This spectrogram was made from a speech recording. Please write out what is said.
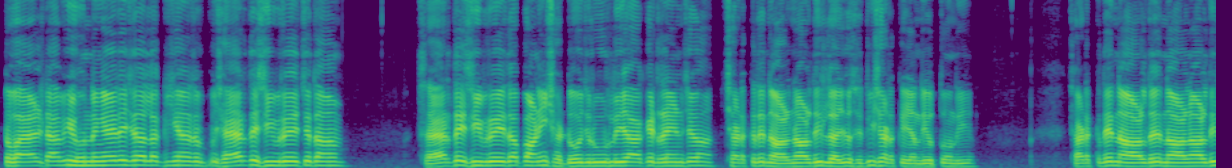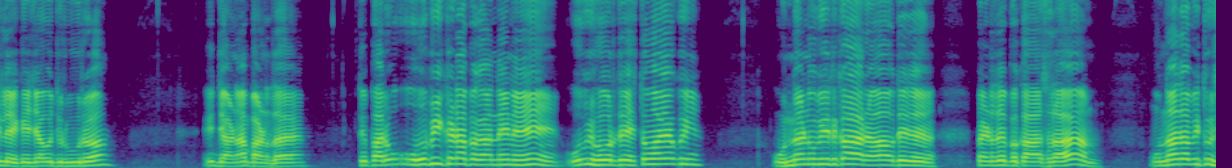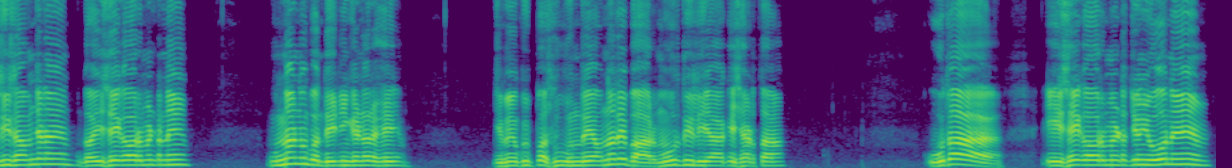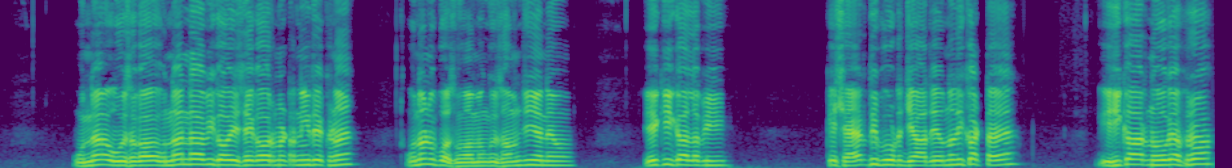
ਟਵਾਇਲਟਾਂ ਵੀ ਹੁੰਦੀਆਂ ਇਹਦੇ 'ਚ ਤਾਂ ਲੱਗੀਆਂ ਸ਼ਹਿਰ ਦੇ ਸੀਵਰੇਜ 'ਚ ਤਾਂ। ਸ਼ਹਿਰ ਦੇ ਸੀਵਰੇਜ ਦਾ ਪਾਣੀ ਛੱਡੋ ਜ਼ਰੂਰ ਲਿਜਾ ਕੇ ਡਰੇਨ 'ਚ। ਸੜਕ ਦੇ ਨਾਲ ਨਾਲ ਦੀ ਲੈ ਜਾਓ, ਸਿੱਧੀ ਸੜਕ ਜਾਂਦੀ ਉੱਤੋਂ ਦੀ। ਸੜਕ ਦੇ ਨਾਲ ਦੇ, ਨਾਲ ਨਾਲ ਦੀ ਲੈ ਕੇ ਜਾਓ ਜ਼ਰੂਰ। ਇਹ ਜਾਣਾ ਬਣਦਾ ਹੈ। ਤੇ ਪਰ ਉਹ ਵੀ ਕਿਹੜਾ ਬਗਾਨੇ ਨੇ? ਉਹ ਵੀ ਹੋਰ ਦੇਸ਼ ਤੋਂ ਆਇਆ ਕੋਈ? ਉਹਨਾਂ ਨੂੰ ਵੀ ਅਧਿਕਾਰ ਆ ਆਪਦੇ ਪਿੰਡ ਦੇ ਵਿਕਾਸ ਦਾ। ਉਹਨਾਂ ਦਾ ਵੀ ਤੁਸੀਂ ਸਮਝਣਾ ਹੈ ਗਏ ਸੇ ਗਵਰਨਮੈਂਟ ਨੇ। ਉਹਨਾਂ ਨੂੰ ਬੰਦੇ ਨਹੀਂ ਗਿਣ ਰਹੇ। ਜਿਵੇਂ ਕੋਈ ਪਸ਼ੂ ਹੁੰਦੇ ਆ, ਉਹਨਾਂ ਦੇ ਬਾਰ ਮੂਰ ਦੀ ਲਿਆ ਕੇ ਛੱਡਤਾ। ਉਹ ਤਾਂ ਇਸੇ ਗਵਰਨਮੈਂਟ ਚੋਂ ਹੀ ਉਹ ਨੇ। ਉਹਨਾਂ, ਉਸ ਗ- ਉਹਨਾਂ ਦਾ ਵੀ ਗਏ ਸੇ ਗਵਰਨਮੈਂਟ ਨਹੀਂ ਦੇਖਣਾ। ਉਹਨਾਂ ਨੂੰ ਪਸ਼ੂਆਂ ਵਾਂਗੂ ਸਮਝੀ ਜਾਂਦੇ ਹੋ? ਇਹ ਕੀ ਗੱਲ ਵੀ? ਕਿ ਸ਼ਹਿਰ ਦੀ ਵੋਟ ਜ਼ਿਆਦਾ ਉਹਨਾਂ ਦੀ ਘੱਟ ਹੈ? ਇਹੀ ਕਾਰਨ ਹੋ ਗਿਆ ਫਿਰ?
